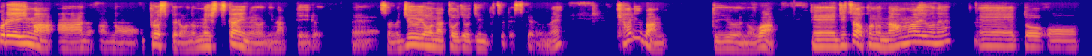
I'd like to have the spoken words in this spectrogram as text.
これ今あの、プロスペロの召使いのようになっている、えー、その重要な登場人物ですけどね、キャリバンっていうのは、えー、実はこの名前をね、えー、っと、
